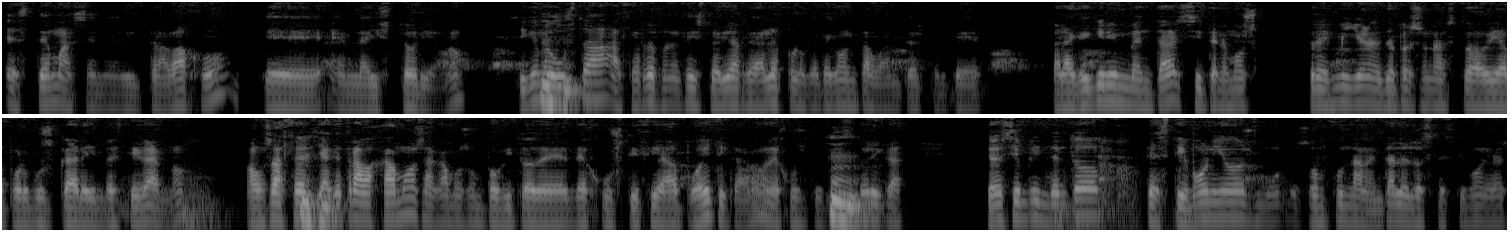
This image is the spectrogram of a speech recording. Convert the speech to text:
esté más en el trabajo que en la historia, ¿no? Sí que me gusta hacer referencia a historias reales por lo que te he contado antes, porque ¿para qué quiero inventar si tenemos 3 millones de personas todavía por buscar e investigar, ¿no? Vamos a hacer, ya que trabajamos, hagamos un poquito de, justicia poética, ¿no? De justicia histórica. Yo siempre intento testimonios, son fundamentales los testimonios,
